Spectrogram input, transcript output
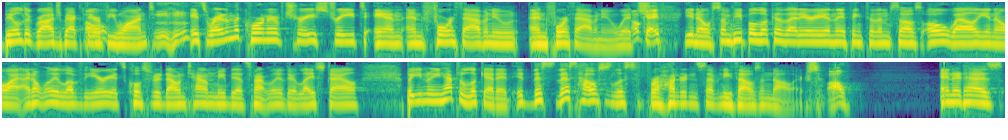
build a garage back there Oh. if you want. It's right on the corner of Cherry Street and, and Fourth Avenue and Fourth Avenue, which, Okay. you know, some people look at that area and they think to themselves, oh, well, you know, I, I don't really love the area. It's closer to downtown. Maybe that's not really their lifestyle. But, you know, you have to look at it. it this, this house is listed for $170,000 Wow. And it has,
